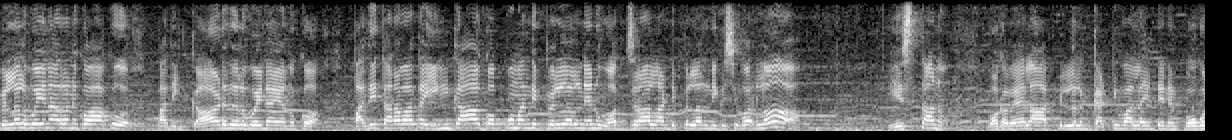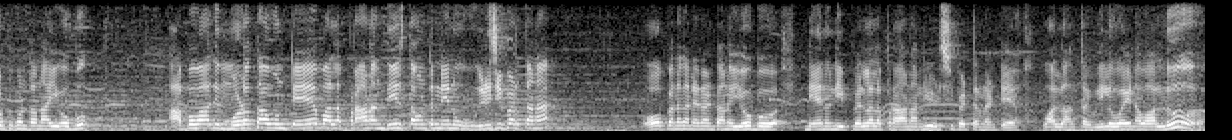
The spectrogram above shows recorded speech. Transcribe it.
పిల్లలు పోయినారనుకో ఆకు పది గాడిదలు పోయినాయి అనుకో. పది తర్వాత ఇంకా గొప్ప మంది పిల్లలు నేను వజ్రాలు లాంటి పిల్లలు నీకు చివరిలో ఇస్తాను. ఒకవేళ ఆ పిల్లలు గట్టి వాళ్ళంటే నేను పోగొట్టుకుంటానా యోబు? అపవాది ముడతా ఉంటే వాళ్ళ ప్రాణం తీస్తూ ఉంటే నేను విడిచిపెడతానా? ఓపెన్గా నేను అంటాను యోబు నేను నీ పిల్లల ప్రాణాన్ని విడిచిపెట్టానంటే వాళ్ళు అంత విలువైన వాళ్ళు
